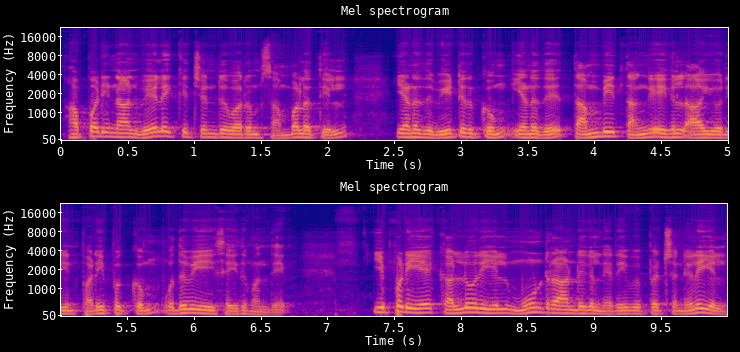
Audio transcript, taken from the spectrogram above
அப்படி நான் வேலைக்கு சென்று வரும் சம்பளத்தில் எனது வீட்டிற்கும் எனது தம்பி தங்கைகள் ஆகியோரின் படிப்புக்கும் உதவியை செய்து வந்தேன். இப்படியே கல்லூரியில் மூன்று ஆண்டுகள் நிறைவு பெற்ற நிலையில்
